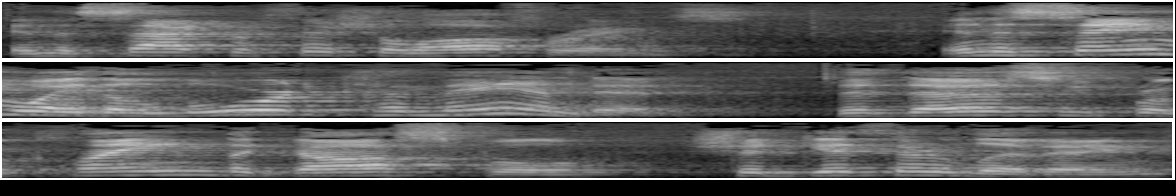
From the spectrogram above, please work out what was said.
in the sacrificial offerings? In the same way, the Lord commanded that those who proclaim the gospel should get their living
